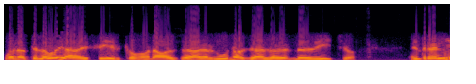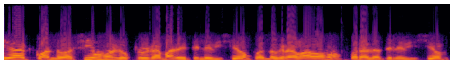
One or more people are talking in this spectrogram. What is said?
Bueno, te lo voy a decir, como no, sea, algunos ya lo, lo he dicho. En realidad, cuando hacíamos los programas de televisión, cuando grabábamos para la televisión,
